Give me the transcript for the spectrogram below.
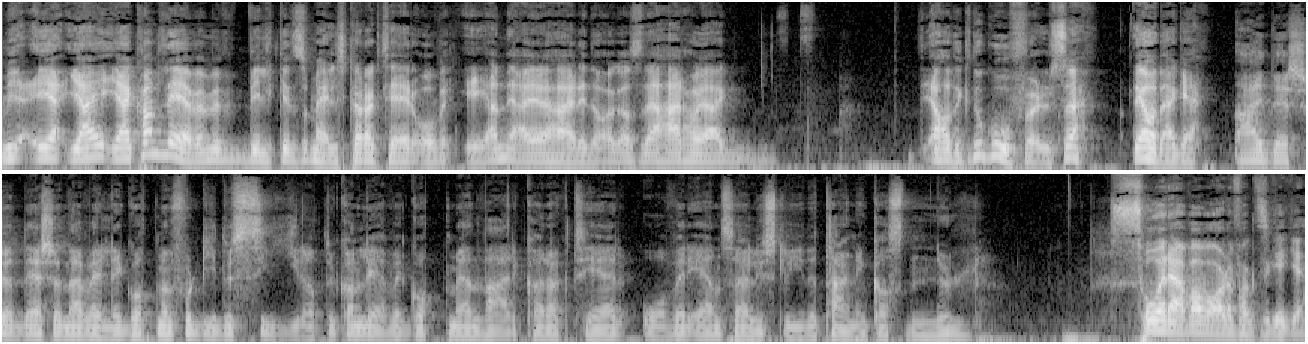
Jeg, jeg, jeg kan leve med hvilken som helst karakter over én jeg er her i dag. Altså, det her har jeg Jeg hadde ikke noe godfølelse. Det hadde jeg ikke. Nei, det skjønner, det skjønner jeg veldig godt, men fordi du sier at du kan leve godt med enhver karakter over én, så har jeg lyst til å gi det terningkast null. Så ræva var det faktisk ikke.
